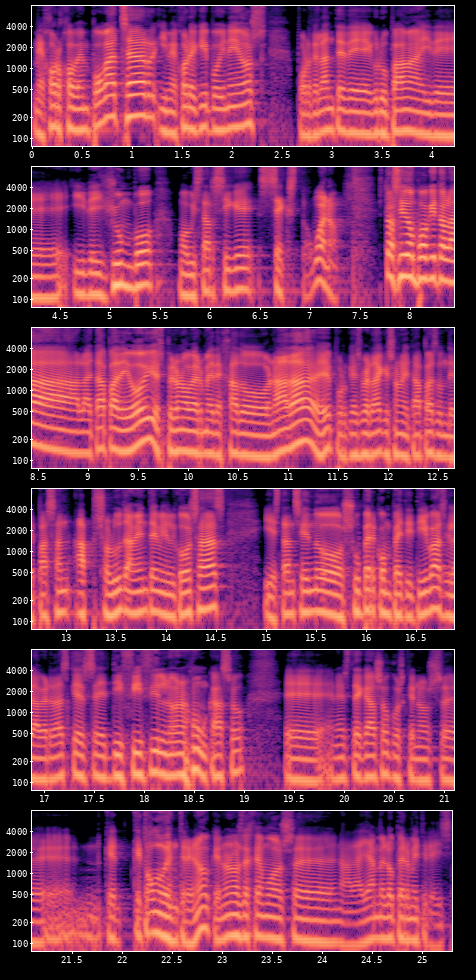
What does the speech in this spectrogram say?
Mejor joven Pogachar y mejor equipo Ineos por delante de Grupama y de, y de Jumbo. Movistar sigue sexto. Bueno, esto ha sido un poquito la, etapa de hoy. Espero no haberme dejado nada, ¿eh? porque es verdad que son etapas donde pasan absolutamente mil cosas y están siendo súper competitivas y la verdad es que es eh, difícil, ¿no? En algún caso, eh, en este caso, pues que nos eh, que, todo entre, ¿no? Que no nos dejemos nada, ya me lo permitiréis.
